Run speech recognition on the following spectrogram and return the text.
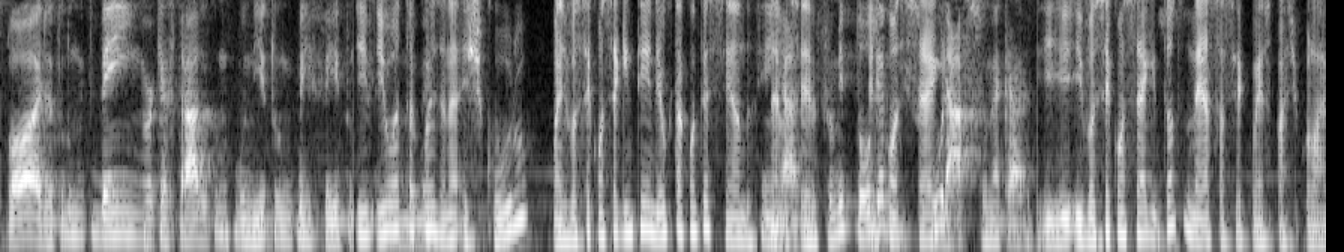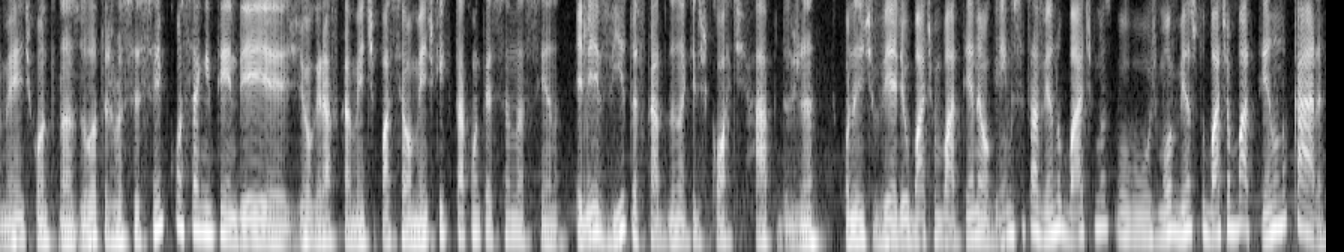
explode. É tudo muito bem orquestrado, tudo muito bonito, muito bem feito. E, e outra bem. coisa, né? Escuro, mas você consegue entender o que tá acontecendo. Sim, né? ah, Você o filme todo ele é consegue. escuraço, né, cara? E, e você consegue, tanto nessa sequência particularmente, quanto nas outras, você sempre consegue entender geograficamente, espacialmente, o que está acontecendo na cena. Ele evita ficar dando aqueles cortes rápidos, né? Quando a gente vê ali o Batman batendo em alguém, você tá vendo o Batman, os movimentos do Batman batendo no cara.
